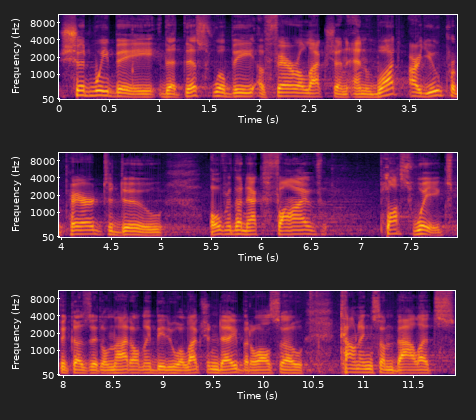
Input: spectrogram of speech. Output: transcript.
should we be that this will be a fair election? And what are you prepared to do over the next five plus weeks? Because it'll not only be to election day, but also counting some ballots,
